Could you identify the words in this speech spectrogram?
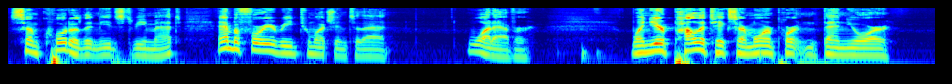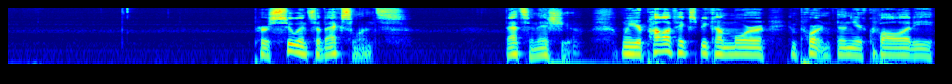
some quota that needs to be met. And before you read too much into that, whatever. When your politics are more important than your pursuance of excellence, that's an issue. When your politics become more important than your quality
